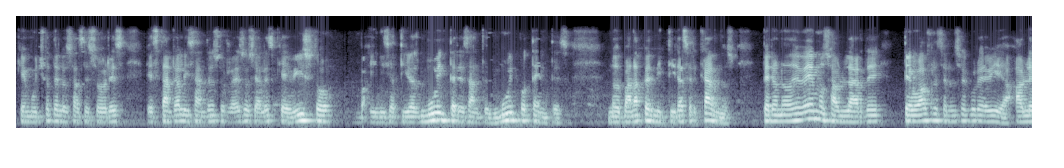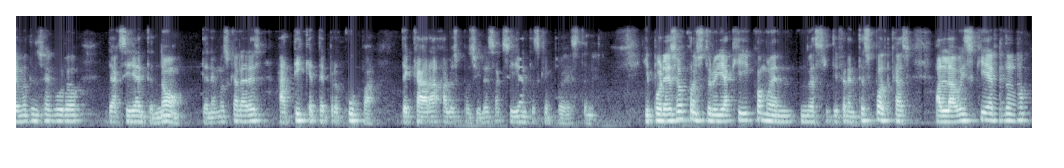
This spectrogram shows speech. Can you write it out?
que muchos de los asesores están realizando en sus redes sociales que he visto, iniciativas muy interesantes, muy potentes, nos van a permitir acercarnos, pero no debemos hablar de te voy a ofrecer un seguro de vida, hablemos de un seguro de accidentes, no, tenemos que hablar es a ti que te preocupa de cara a los posibles accidentes que puedes tener. Y por eso construí aquí, como en nuestros diferentes podcasts, al lado izquierdo,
